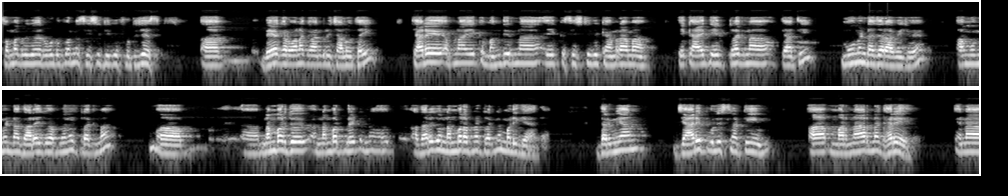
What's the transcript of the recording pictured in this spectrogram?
સમગ્ર જો રોડ ઉપરની સીસીટીવી ફૂટેજીસ બે કરવાના કામગીરી ચાલુ થઈ. ત્યારે આપણા એક મંદિરના એક સીસીટીવી કેમેરામાં એક આ એક ટ્રકના ત્યાંથી મુવમેન્ટ નજર આવી જોઈએ. આ મૂવમેન્ટના ધારે જો આપણને ટ્રકના નંબર જો નંબર પ્લેટ આધારે જો નંબર આપણા ટ્રકને મળી ગયા હતા. દરમિયાન જ્યારે પોલીસના ટીમ આ મરનારના ઘરે એના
